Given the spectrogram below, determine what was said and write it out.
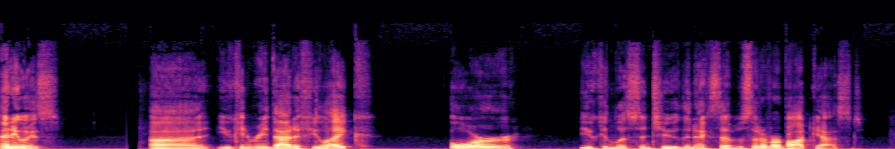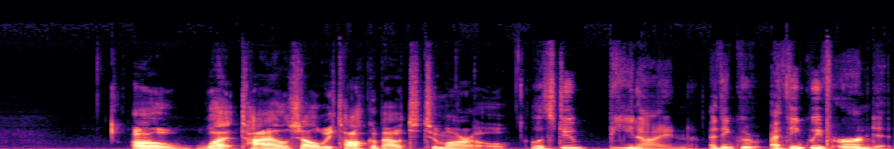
anyways, uh, you can read that if you like, or you can listen to the next episode of our podcast. Oh, what tile shall we talk about tomorrow? Let's do B nine. I think we I think we've earned it.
